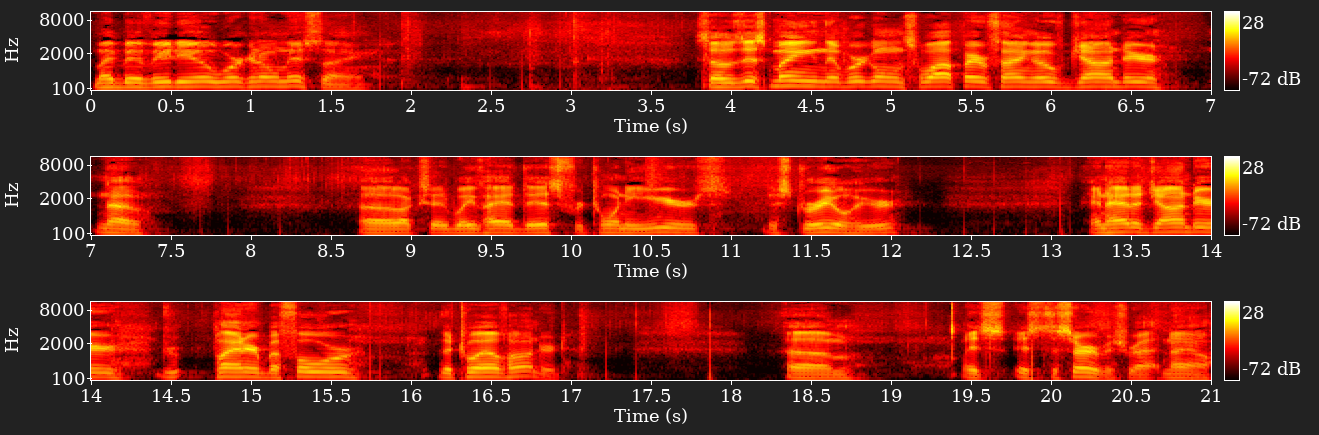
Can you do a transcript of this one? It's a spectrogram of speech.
maybe a video working on this thing. So does this mean that we're going to swap everything over John Deere? No. Uh, like I said, we've had this for 20 years, this drill here, and had a John Deere planter before the 1200. Um, it's it's the service right now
